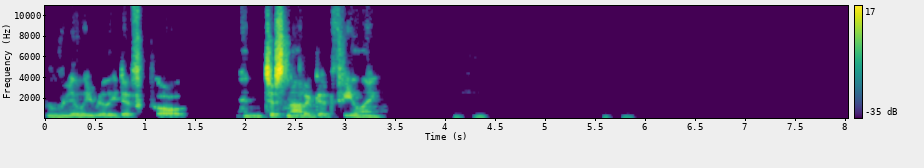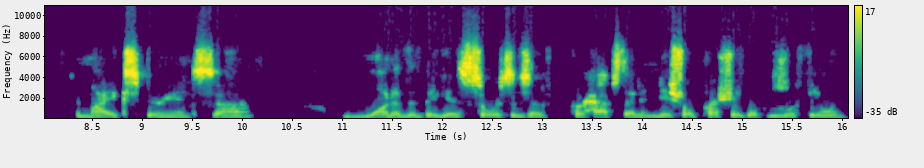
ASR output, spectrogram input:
really, really difficult and just not a good feeling. Mm-hmm. Mm-hmm. In my experience, uh, one of the biggest sources of perhaps that initial pressure that you were feeling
